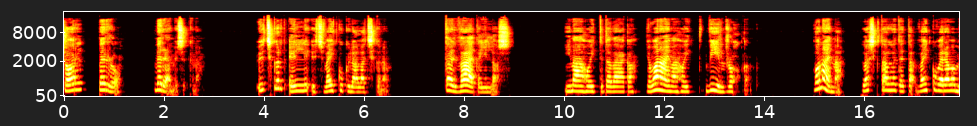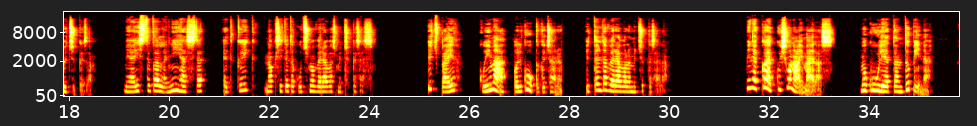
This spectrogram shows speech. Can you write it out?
Charles Perrault, veremütsikene. ükskord elli üts väiku külalatskõne. ta oll' väega illos. ime hoit teda väega ja vanaema hoit viil rohkõmb. vanaema lask talle tetä väiku vereva mütsükese, miä iste talle nii häste, et kõik naksi teda kutsma verevas mütsükeses. üts päiv, kui ime oli kuuka kütsenud, ütel ta verevale mütsükesele. mine kae, kuis vanaema elas. ma kuuli, et ta on tõbine.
